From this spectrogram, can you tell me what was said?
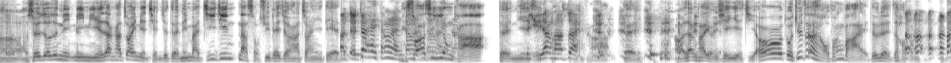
所以就是你你你也让他赚一点钱就对，你买基金那手续费就让他赚一点啊，对对，当然，刷信用卡，对你也让他赚卡，对啊，让他有一些业绩哦，我觉得这个好方法哎，对不对？这好方法，而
